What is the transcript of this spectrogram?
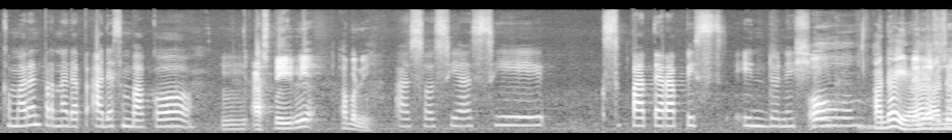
kemarin pernah dapat ada sembako. Hmm, Aspi ini apa nih? Asosiasi Spa Terapis Indonesia. Oh, Ada ya, dari ada. ada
